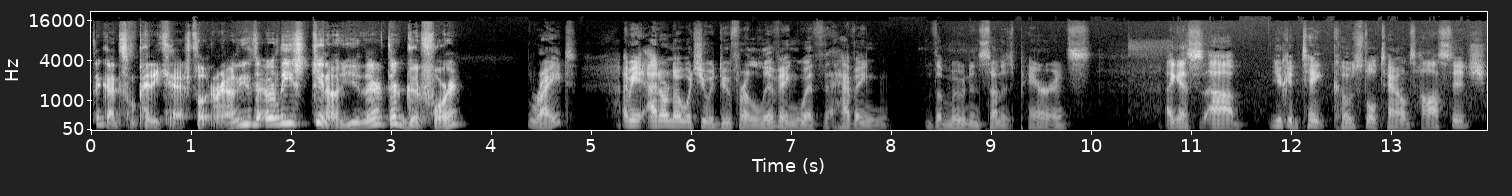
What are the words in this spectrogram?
they got some petty cash floating around. You- at least, you know, you, they're they're good for it. right. I mean, I don't know what you would do for a living with having the moon and sun as parents. I guess um, you can take coastal towns hostage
